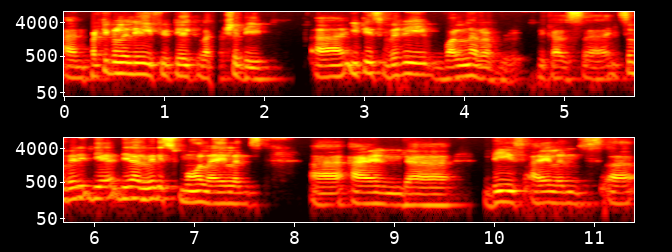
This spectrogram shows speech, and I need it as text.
And particularly if you take Lakshadweep, uh, it is very vulnerable because uh, it's a very they are, they are very small islands uh, and uh, these islands uh,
